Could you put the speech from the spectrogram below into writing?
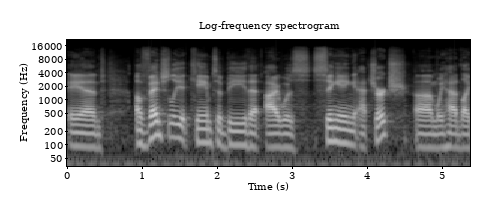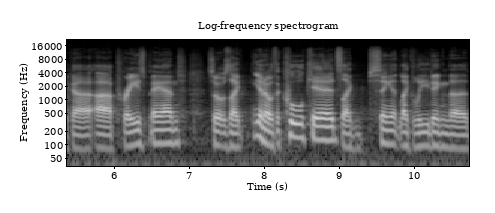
and eventually it came to be that I was singing at church. Um, we had like a, a, praise band. So it was like, you know, the cool kids, like singing, like leading the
